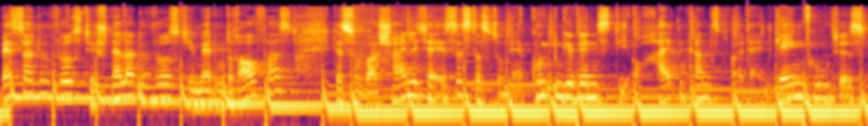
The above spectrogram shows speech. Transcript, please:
Besser du wirst, je schneller du wirst, je mehr du drauf hast, desto wahrscheinlicher ist es, dass du mehr Kunden gewinnst, die auch halten kannst, weil dein Game gut ist.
